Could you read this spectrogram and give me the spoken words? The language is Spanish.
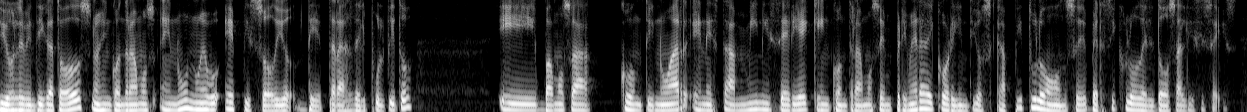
Dios le bendiga a todos. Nos encontramos en un nuevo episodio detrás del púlpito y vamos a continuar en esta miniserie que encontramos en Primera de Corintios capítulo 11 versículo del 2 al 16.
